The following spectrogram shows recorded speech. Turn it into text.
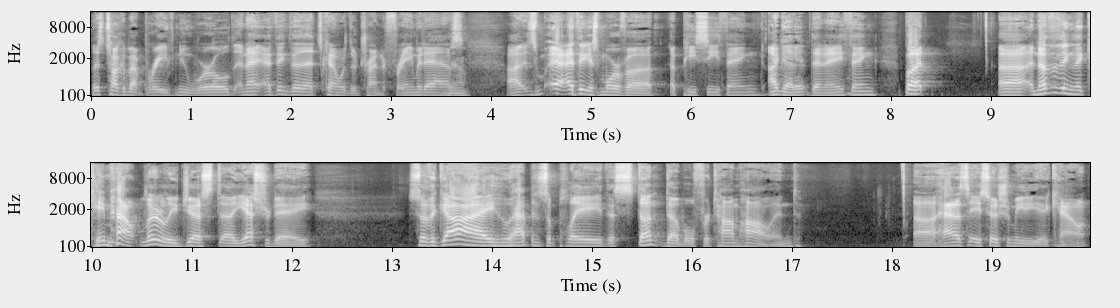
Let's talk about Brave New World. And I, I think that that's kind of what they're trying to frame it as. Uh, it's, I think it's more of a, a PC thing I get it. than anything. But uh, another thing that came out literally just uh, yesterday. So the guy who happens to play the stunt double for Tom Holland uh, has a social media account.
